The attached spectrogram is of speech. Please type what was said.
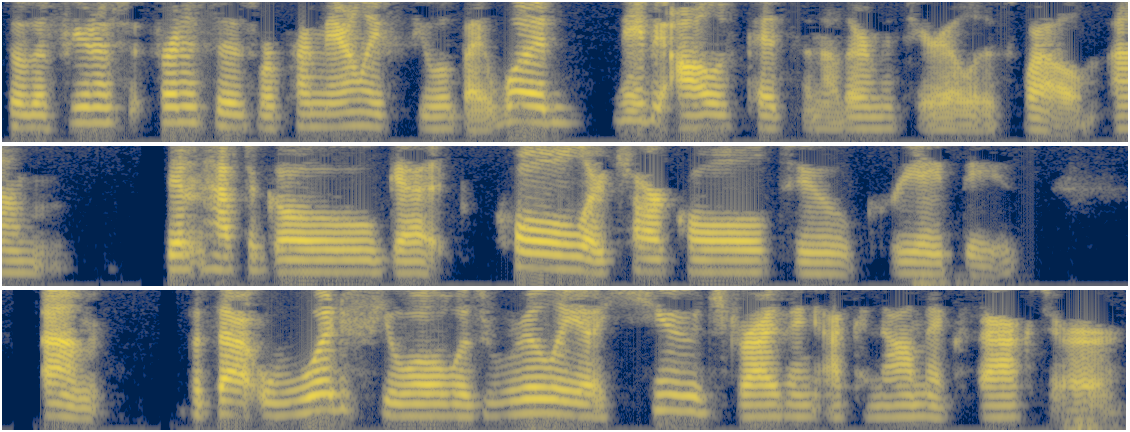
So the furnace, furnaces were primarily fueled by wood, maybe olive pits and other material as well. Um, didn't have to go get coal or charcoal to create these. Um, but that wood fuel was really a huge driving economic factor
